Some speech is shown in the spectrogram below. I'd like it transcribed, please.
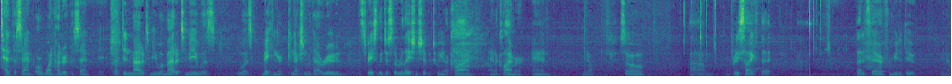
tenth ascent, or one hundredth ascent. It, that didn't matter to me. What mattered to me was was making a connection with that route, and it's basically just a relationship between a climb and a climber. And you know, so um, I'm pretty psyched that uh, that it's there for me to do. You know,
